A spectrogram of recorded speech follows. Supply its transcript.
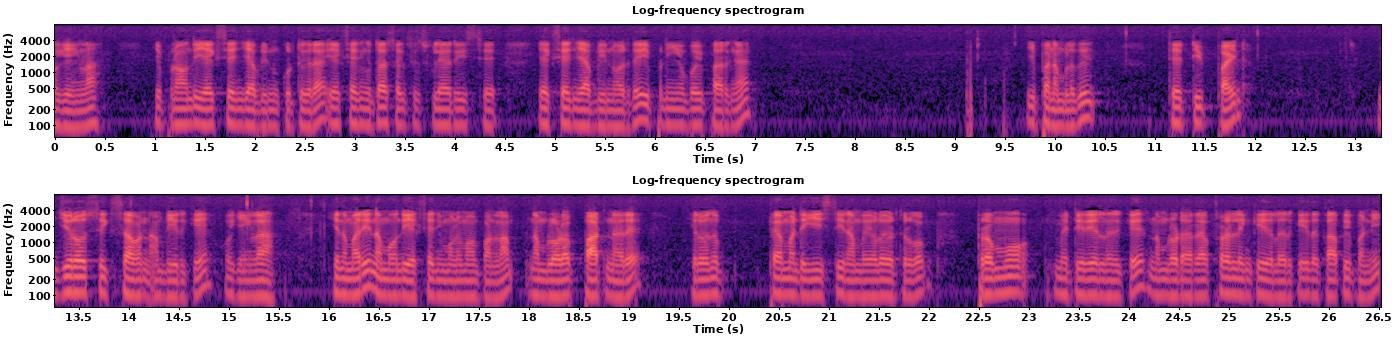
ஓகேங்களா இப்போ நான் வந்து எக்ஸ்சேஞ்ச் அப்படின்னு கொடுத்துக்கிறேன். எக்ஸ்சேஞ்ச் கொடுத்தா சக்ஸஸ்ஃபுல்லாக ரீச் எக்ஸ்சேஞ்ச் அப்படின்னு வருது. இப்போ நீங்கள் போய் பாருங்கள் இப்போ நம்மளுக்கு thirty point zero six seven அப்படி இருக்குது ஓகேங்களா? இந்த மாதிரி நம்ம வந்து எக்ஸ்சேஞ்ச் மூலமாக பண்ணலாம். நம்மளோட பார்ட்னரு இதில் வந்து பேமெண்ட் ஈஸி நம்ம எவ்வளோ எடுத்துருக்கோம்? ப்ரொமோ மெட்டீரியல் இருக்குது நம்மளோட ரெஃபரல் லிங்க் இதில் இருக்குது இதை காப்பி பண்ணி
